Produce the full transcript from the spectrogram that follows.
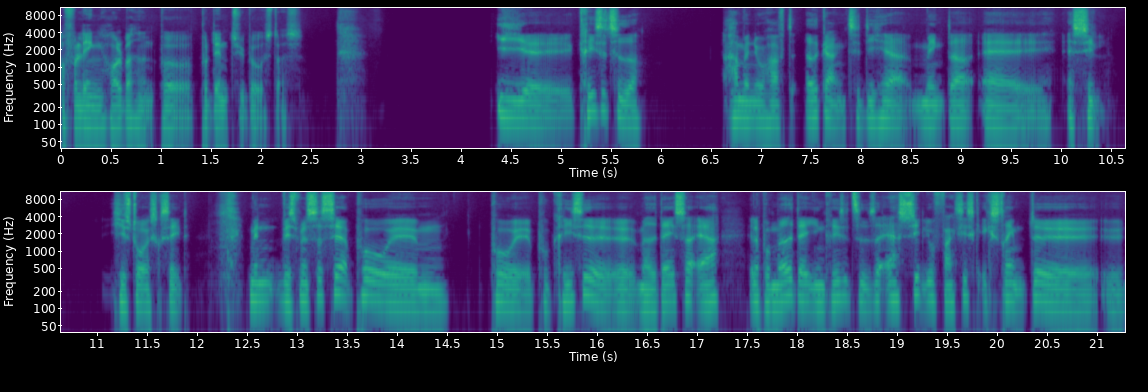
at forlænge holdbarheden på, på den type ost også. I øh, krisetider har man jo haft adgang til de her mængder af, af sild, historisk set. Men hvis man så ser på, øh, på, øh, på krisemad øh, i dag, så er, eller på mad i dag i en krisetid, så er sild jo faktisk ekstremt øh, øh,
